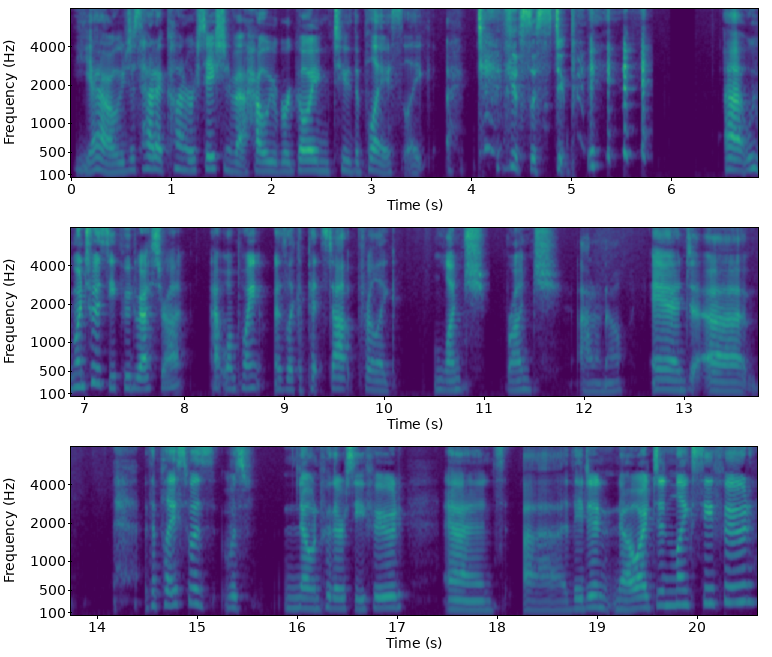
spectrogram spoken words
yeah, we just had a conversation about how we were going to the place. Like, I feel so stupid. uh, we went to a seafood restaurant at one point as like a pit stop for like lunch, brunch. I don't know. And uh, the place was was known for their seafood, and uh, they didn't know I didn't like seafood.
